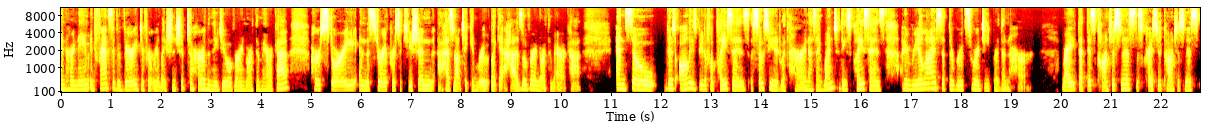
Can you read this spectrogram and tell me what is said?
in her name. In France, they have a very different relationship to her than they do over in North America. Her story and the story of persecution has not taken root like it has over in North America. And so there's all these beautiful places associated with her. And as I went to these places, I realized that the roots were deeper than her right? That this consciousness, this Christed consciousness,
